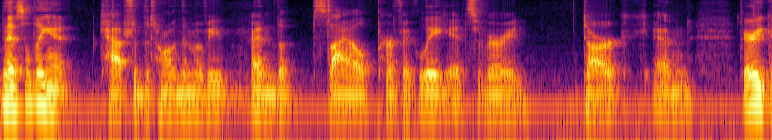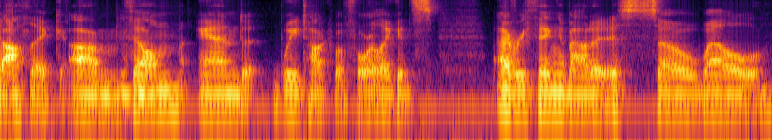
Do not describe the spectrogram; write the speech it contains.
but I still think it captured the tone of the movie and the style perfectly. It's very dark and very gothic um, film, and we talked before, like it's everything about it is so well.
